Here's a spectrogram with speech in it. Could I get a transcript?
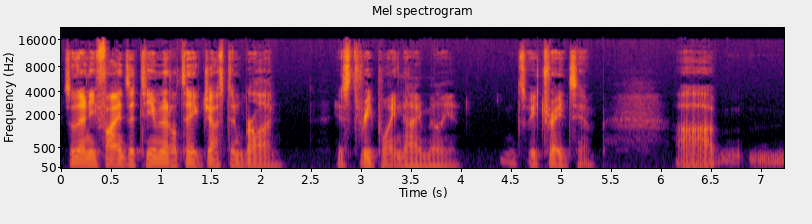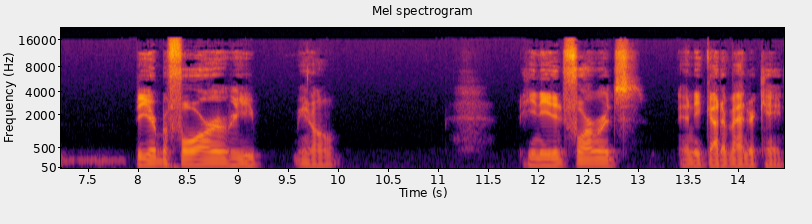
So then he finds a team that'll take Justin Braun, his 3.9 million. So he trades him. Uh, the year before, he, you know, he needed forwards and he got Evander Kane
